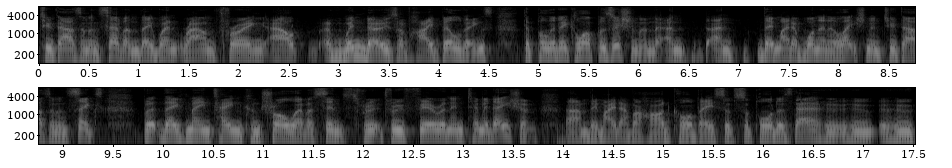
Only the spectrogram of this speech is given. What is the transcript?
2007, they went round throwing out of windows of high buildings the political opposition, and and and they might have won an election in 2006, but they've maintained control ever since through through fear and intimidation. Um, they might have a hardcore base of supporters there who who who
